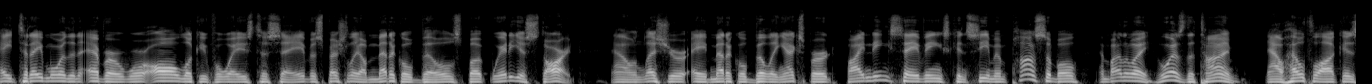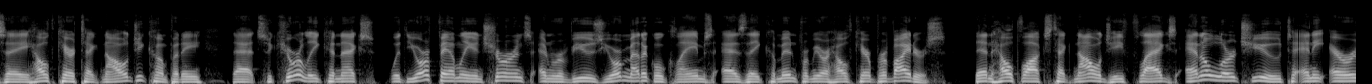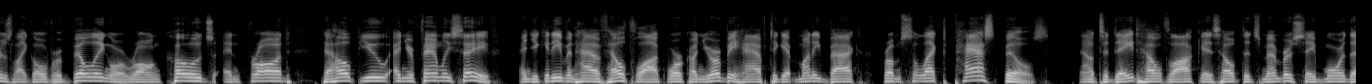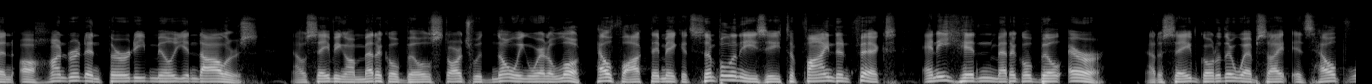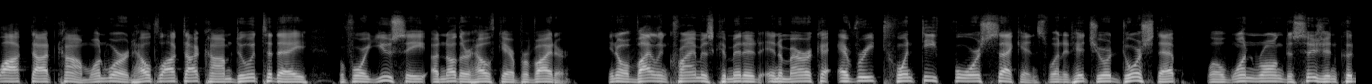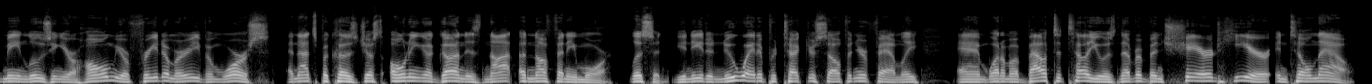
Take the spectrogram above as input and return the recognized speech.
Hey, today more than ever, we're all looking for ways to save, especially on medical bills. But where do you start? Now, unless you're a medical billing expert, finding savings can seem impossible. And by the way, who has the time? Now, HealthLock is a healthcare technology company that securely connects with your family insurance and reviews your medical claims as they come in from your healthcare providers. Then HealthLock's technology flags and alerts you to any errors like overbilling or wrong codes and fraud to help you and your family save. And you can even have HealthLock work on your behalf to get money back from select past bills. Now, to date, HealthLock has helped its members save more than $130 million. Now, saving on medical bills starts with knowing where to look. HealthLock, they make it simple and easy to find and fix any hidden medical bill error. Now, to save, go to their website. It's healthlock.com. One word, healthlock.com. Do it today before you see another healthcare provider. You know, a violent crime is committed in America every 24 seconds. When it hits your doorstep, well, one wrong decision could mean losing your home, your freedom, or even worse. And that's because just owning a gun is not enough anymore. Listen, you need a new way to protect yourself and your family. And what I'm about to tell you has never been shared here until now.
